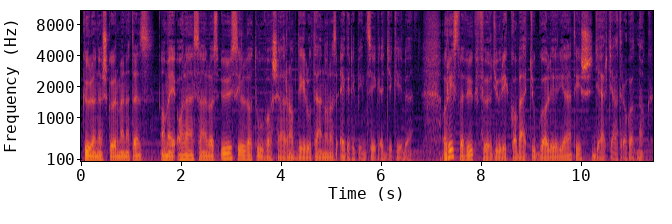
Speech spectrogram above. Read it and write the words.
Különös körmenet ez, amely alászáll az őszillatú vasárnap délutánon az egri pincék egyikébe. A résztvevők földgyűrik kabátjuk gallériát és gyertyát ragadnak.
